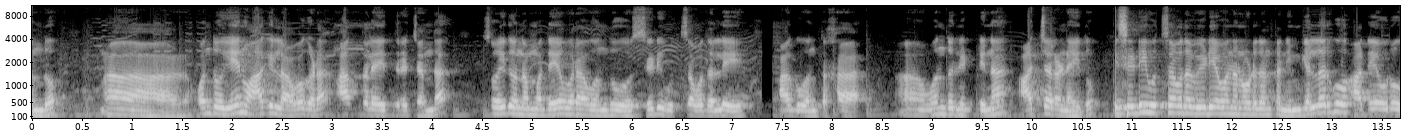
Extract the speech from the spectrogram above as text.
ಒಂದು ಒಂದು ಏನು ಆಗಿಲ್ಲ, ಅವಘಡ ಆಗ್ದಲೇ ಇದ್ರೆ ಚಂದ. ಸೊ ಇದು ನಮ್ಮ ದೇವರ ಒಂದು ಸಿಡಿ ಉತ್ಸವದಲ್ಲಿ ಆಗುವಂತಹ ಒಂದು ನಿಟ್ಟಿನ ಆಚರಣೆ ಇದು. ಈ ಸಿಡಿ ಉತ್ಸವದ ವಿಡಿಯೋವನ್ನು ನೋಡಿದಂತ ನಿಮ್ಗೆಲ್ಲರಿಗೂ ಆ ದೇವರು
